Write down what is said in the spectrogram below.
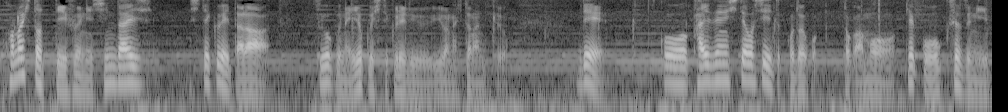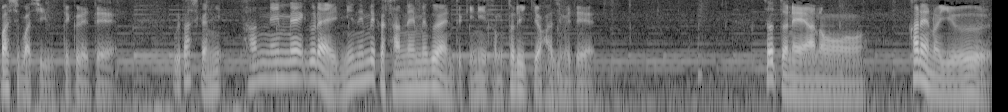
ー、この人っていう風に信頼してくれたらすごくねよくしてくれるような人なんですよ。でこう改善してほしいこととかも結構臆せずにバシバシ言ってくれて確かに3年目ぐらい2年目か3年目ぐらいの時にその取引を始めてちょっとねあの、彼の言う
